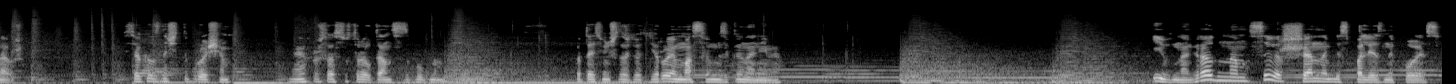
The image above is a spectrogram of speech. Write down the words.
Уж. Все оказалось значительно проще. Я в прошлый раз устроил танцы с бубном. Пытаясь уничтожать вот героя массовыми заклинаниями. И в награду нам совершенно бесполезный пояс.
